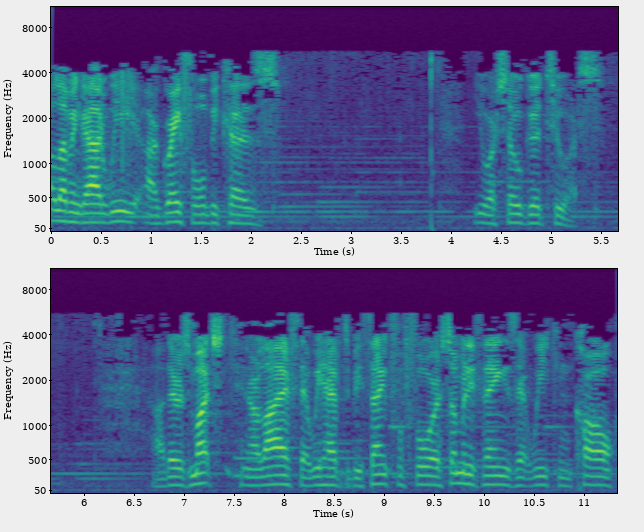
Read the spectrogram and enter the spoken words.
Oh, loving God, we are grateful because you are so good to us. Uh, there's much in our life that we have to be thankful for, so many things that we can call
